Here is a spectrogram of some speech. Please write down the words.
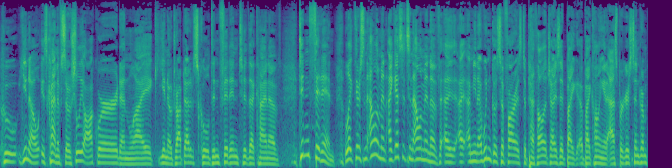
who you know is kind of socially awkward and like you know dropped out of school didn't fit into the kind of didn't fit in. Like there's an element i guess it's an element of uh, I, I mean i wouldn't go so far as to pathologize it by by calling it asperger's syndrome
